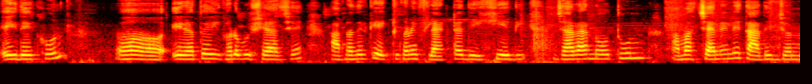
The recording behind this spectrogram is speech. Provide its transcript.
এই দেখুন এরা তো এই ঘরে বসে আছে। আপনাদেরকে একটুখানি ফ্ল্যাটটা দেখিয়ে দিই। যারা নতুন আমার চ্যানেলে, তাদের জন্য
